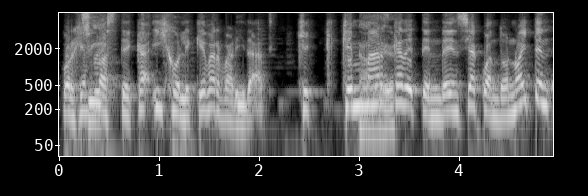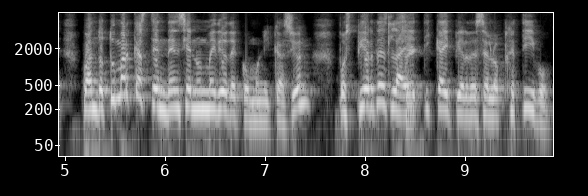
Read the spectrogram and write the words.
Por ejemplo, Azteca, híjole, qué barbaridad. Qué, qué marca de tendencia cuando no hay cuando tú marcas tendencia en un medio de comunicación, pues pierdes la ética y pierdes el objetivo.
